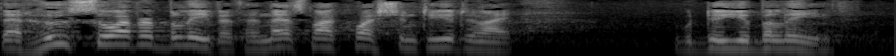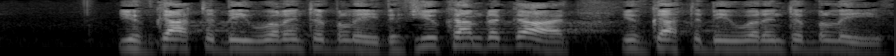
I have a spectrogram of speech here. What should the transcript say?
that whosoever believeth, and that's my question to you tonight, do you believe? You've got to be willing to believe. If you come to God, you've got to be willing to believe.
